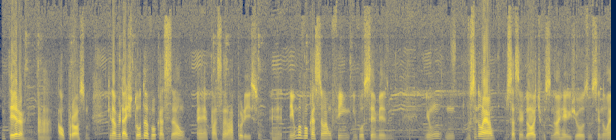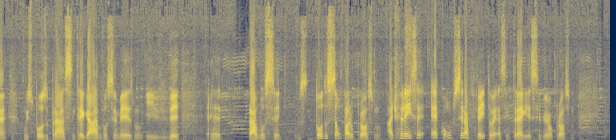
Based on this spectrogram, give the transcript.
inteira a, ao próximo. Que na verdade toda vocação é, passará por isso. É, nenhuma vocação é um fim em você mesmo. Nenhum, você não é um sacerdote, você não é religioso, você não é um esposo para se entregar a você mesmo e viver é, para você. Todos são para o próximo. A diferença é como será feito essa entrega e esse servir ao próximo.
